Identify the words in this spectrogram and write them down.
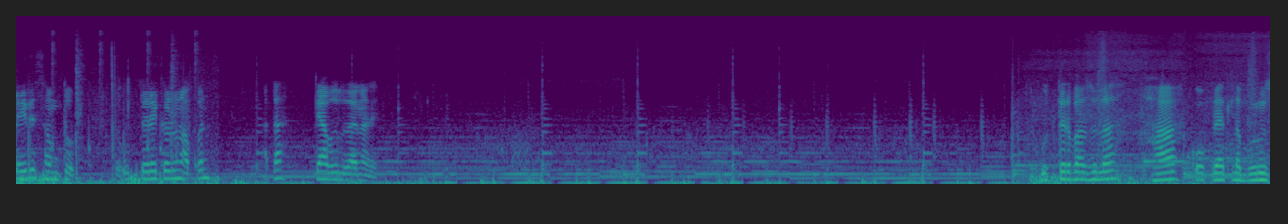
हा इथे संपतो. तर उत्तरेकडून आपण आता त्या बाजूला जाणार आहे. उत्तर बाजूला हा कोपऱ्यातला बुरुज.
